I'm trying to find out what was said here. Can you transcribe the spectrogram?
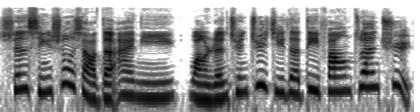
身形瘦小的艾妮往人群聚集的地方钻去，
